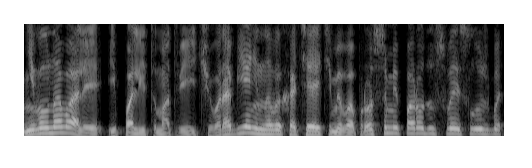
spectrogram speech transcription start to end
не волновали Ипполита Матвеевича Воробьянинова, хотя этими вопросами по роду своей службы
